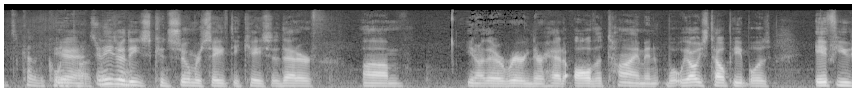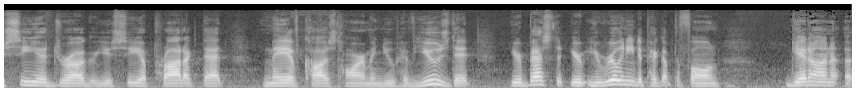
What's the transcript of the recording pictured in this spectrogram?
it's kind of a coin yeah, toss. and right these now. are these consumer safety cases that are, um, you know, that are rearing their head all the time. And what we always tell people is, if you see a drug or you see a product that may have caused harm and you have used it, you're best. You're, you really need to pick up the phone, get on a, uh,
